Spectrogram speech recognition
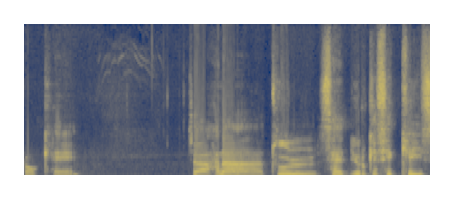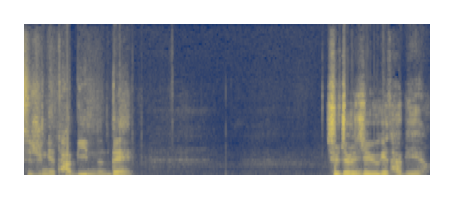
요렇게. 자, 하나, 둘, 셋. 요렇게 세 케이스 중에 답이 있는데 실제로 이제 이게 답이에요.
